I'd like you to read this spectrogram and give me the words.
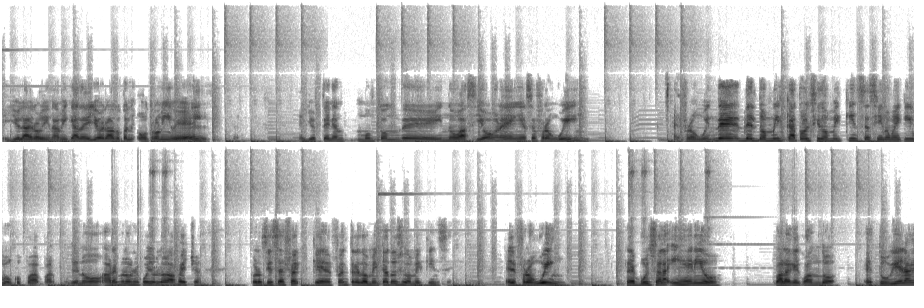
Ellos, la aerodinámica de ellos era otro, nivel. Ellos tenían un montón de innovaciones en ese front wing. El front wing del 2014 y 2015, si no me equivoco, porque no, ahora me lo recuerdo la fecha, pero sí se fue, que fue entre 2014 y 2015. El front wing, se la ingenió para que cuando estuvieran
